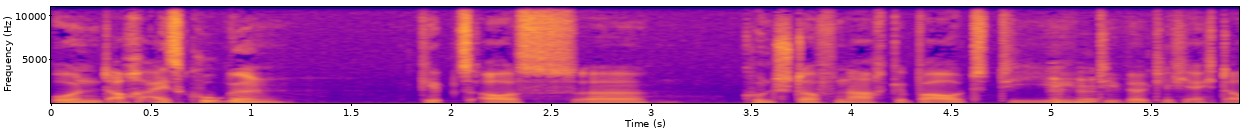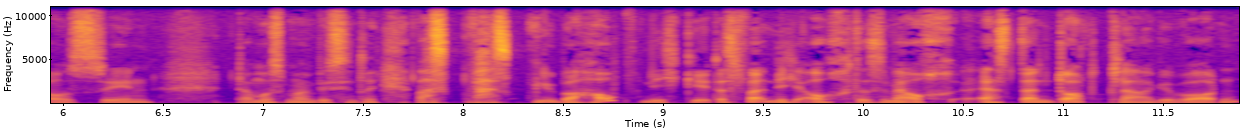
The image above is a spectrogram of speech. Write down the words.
Und auch Eiskugeln gibt's aus äh, Kunststoff nachgebaut, die, mhm. die wirklich echt aussehen. Da muss man ein bisschen drin. Was, was überhaupt nicht geht, das fand ich auch, das ist mir auch erst dann dort klar geworden.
